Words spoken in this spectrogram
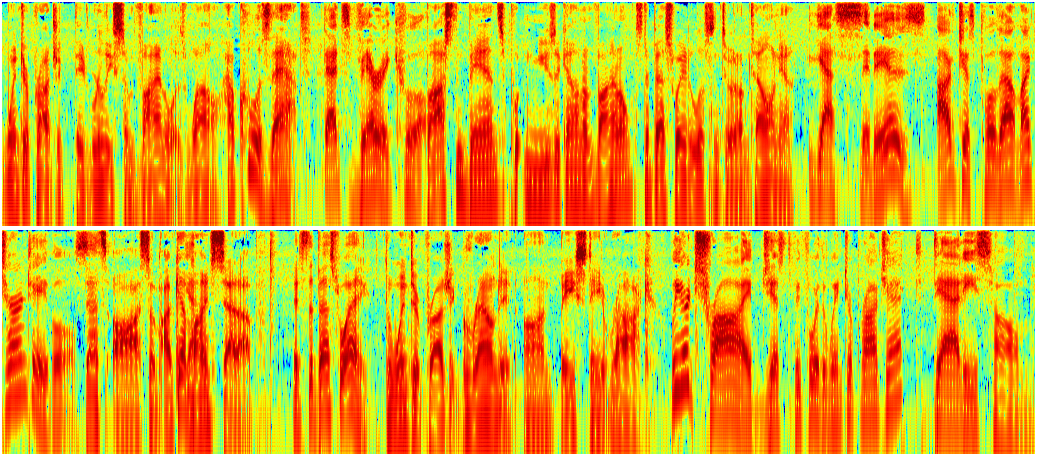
Winter Project. They released some vinyl as well. How cool is that? That's very cool. Boston bands putting music out on vinyl. It's the best way to listen to it, I'm telling you. yes, it is. I've just pulled out my turntables. That's awesome. I've got Yeah. mine set up. It's the best way. The Winter Project grounded on Bay State Rock. We heard Tribe just before the Winter Project. Daddy's Home.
